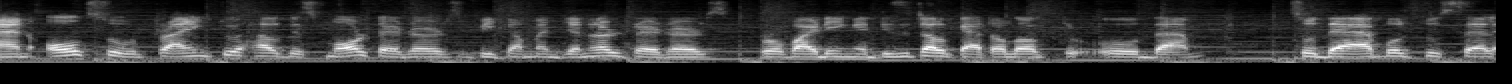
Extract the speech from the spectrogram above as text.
and also trying to help the small traders become a general traders, providing a digital catalog to them. So they're able to sell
